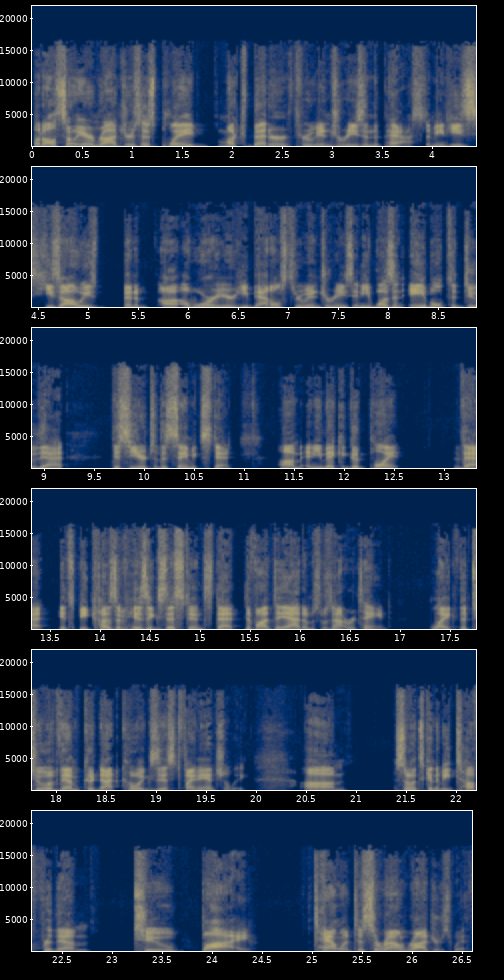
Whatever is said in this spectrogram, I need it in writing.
But also Aaron Rodgers has played much better through injuries in the past. I mean, he's he's always been a, a warrior. He battles through injuries, and he wasn't able to do that this year to the same extent. Um, and you make a good point that it's because of his existence that Davante Adams was not retained. Like the two of them could not coexist financially. Um, so it's going to be tough for them to buy talent to surround Rodgers with.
